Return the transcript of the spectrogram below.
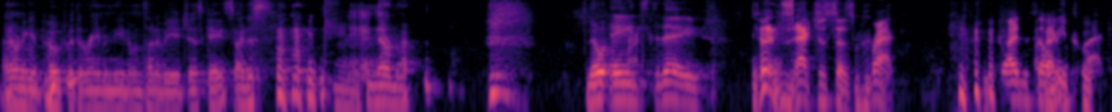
I don't want to get poked with a random needle inside a VHS case, so I just never mind. No AIDS today. Zach just says crack. He tried to sell me crack.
